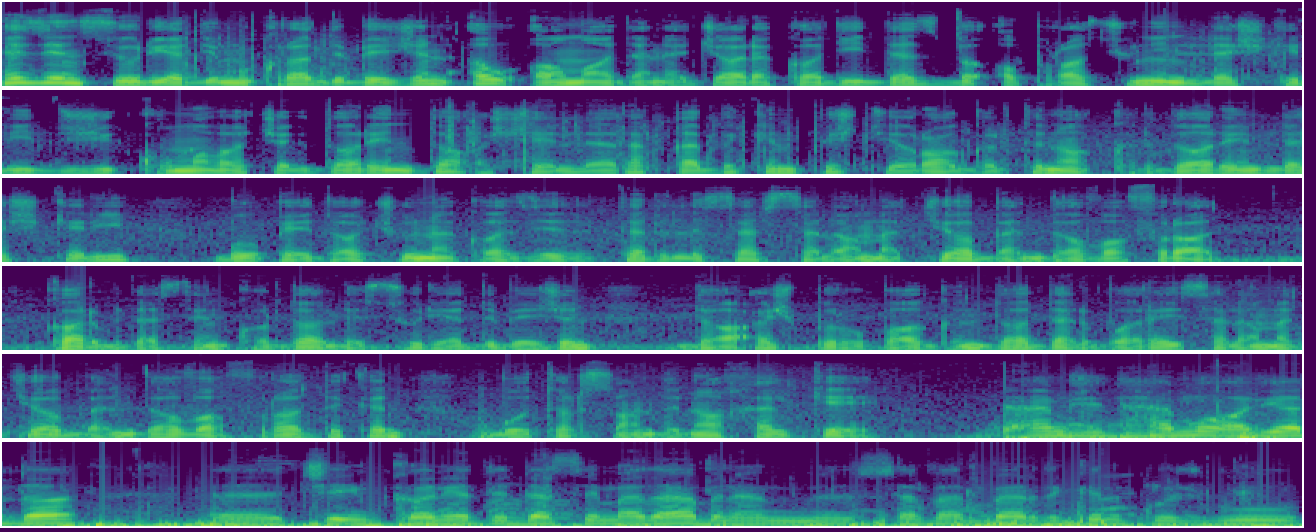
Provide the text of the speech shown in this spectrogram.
هزین سوریا دیموکرات دبیجن او آمادن جارکادی دست به اپراسیونین لشکری دیجی کومالا چکدارین داعش لرقه بکن پشتی راگرتنا کردارین لشکری بو پیداچون کازیدتر لسر سلامتیا بنداوا فراد کار بدستین کردا لسوریا دبیجن داعش پروپاگندا درباره سلامتیا بنداوا فراد دکن بو ترساندنا خلکه امجد همو آلیا دا چه امکانیت دست ما ده بنم سفر بردکن کجبو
